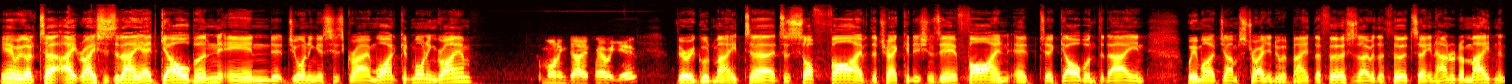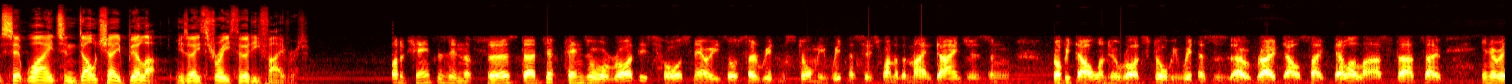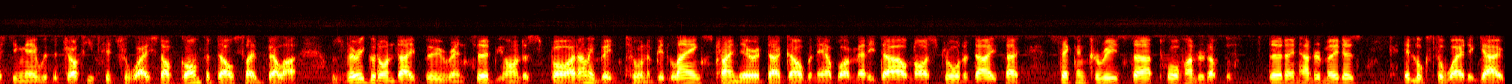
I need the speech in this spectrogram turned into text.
Yeah, we've got uh, eight races today at Goulburn, and joining us is Graham White. Good morning, Graham. Good morning, Dave. How are you? Very good, mate. Uh, it's a soft five, the track conditions there. Fine at uh, Goulburn today, and we might jump straight into it, mate. The first is over the 1300, a maiden at set weights, and Dolce Bella is a 330 favourite. A lot of chances in the first. Uh, Jeff Penzel will ride this horse. Now, he's also ridden Stormy Witness, who's one of the main dangers, and Robbie Dolan, who rides Stormy Witness, uh, rode Dulce Bella last start. So interesting there with the jockey situation. I've gone for Dulce Bella. Was very good on debut, ran third behind a spy. I'd only been two and a bit lengths. Trained there at uh, Goulburn now by Matty Dale. Nice draw today. So second career start, 1200 up to 1300 metres. It looks the way to go.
